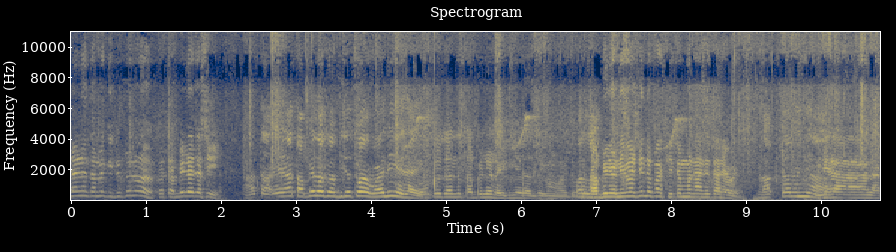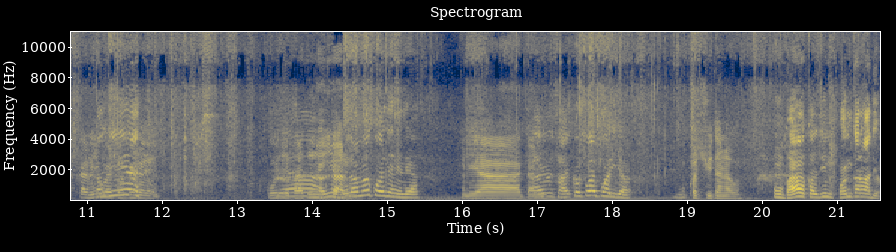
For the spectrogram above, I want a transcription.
ને તમે કીધું તું ને કે તબેલે જશી. હા તા એ આ તબેલો તો બીજો તો હોય નહીં જાય તો તો તબેલો લઈ લઈએ તાન કેમ હોય તો. તબેલો નહીં. હોય છે ને પાછા ખેતરમાં ના જતા રહેવાય. લાગતા નહીં લાગતા નહીં હોય ગયા? કોઈ દેખાતું નહીં યાર. તબેલામાં કોઈ નહીં લ્યા અલ્યા, તારી સાયકલ કોઈ પડી જાય હું કરશું તને હું ભાઈ કલજીને ફોન કરવા દો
